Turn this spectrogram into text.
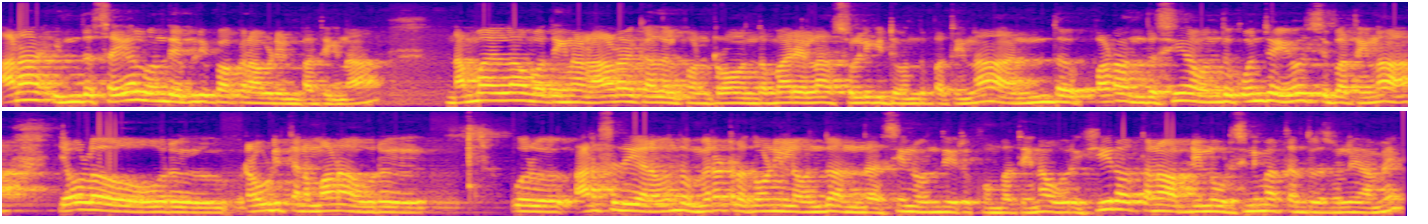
ஆனால் இந்த செயல் வந்து எப்படி பார்க்குறோம் அப்படின்னு பார்த்தீங்கன்னா நம்ம எல்லாம் பார்த்தீங்கன்னா நாடக காதல் பண்ணுறோம் இந்த மாதிரி எல்லாம் சொல்லிக்கிட்டு வந்து பார்த்திங்கன்னா இந்த படம் இந்த சீனை வந்து கொஞ்சம் யோசித்து பார்த்தீங்கன்னா எவ்வளோ ஒரு ரவுடித்தனமான ஒரு ஒரு அரசதிகாரை வந்து மிரட்டுற தோணியில் வந்து அந்த சீன் வந்து இருக்கும் பார்த்தீங்கன்னா ஒரு ஹீரோத்தனம் அப்படின்னு ஒரு சினிமா தனத்தில் சொல்லாமல்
